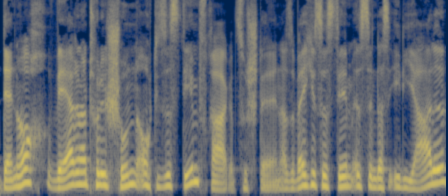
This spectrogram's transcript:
Dennoch wäre natürlich schon auch die Systemfrage zu stellen. Also welches System ist denn das Ideale?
